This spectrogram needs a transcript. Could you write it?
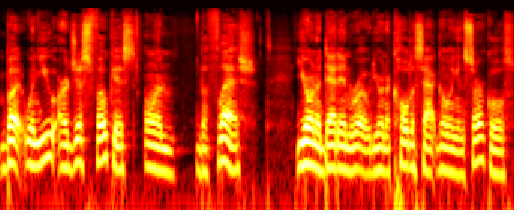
But when you are just focused on the flesh, you're on a dead end road. You're in a cul de sac going in circles.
